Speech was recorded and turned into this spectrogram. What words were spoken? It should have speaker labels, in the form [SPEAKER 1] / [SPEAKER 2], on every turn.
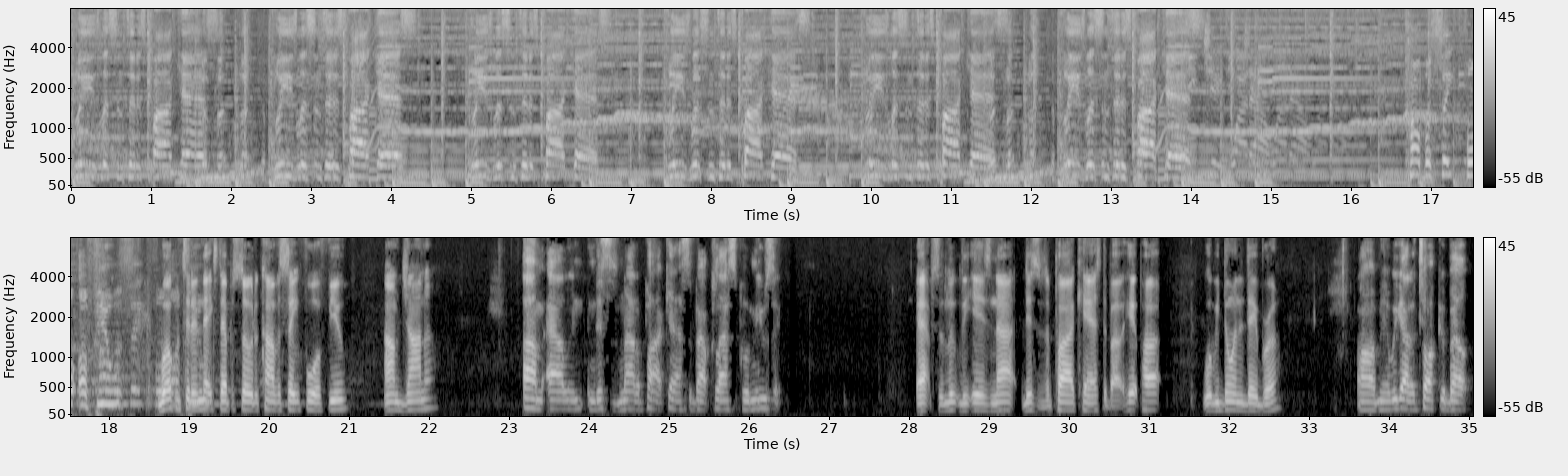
[SPEAKER 1] Please listen to this podcast. Please listen to this podcast. Please listen to this podcast. Please listen to this podcast. Please listen to this podcast. Please listen to this podcast.
[SPEAKER 2] Conversate for a few.
[SPEAKER 3] Welcome to the next episode of Conversate for a Few. I'm Jonna.
[SPEAKER 4] I'm Alan, and this is not a podcast about classical music.
[SPEAKER 3] Absolutely is not. This is a podcast about hip hop. What we doing today, bro?
[SPEAKER 4] Oh man, we got to talk about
